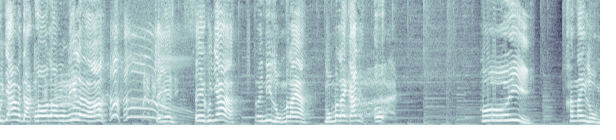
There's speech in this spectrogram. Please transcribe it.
คุณย่ามาดักรอเราตรงนี้เลยเหรอใจเย็นใจเย็นคุณย่า เอ้ยนี่หลุมอะไรอะหลุมอะไรกัน โอ้เฮ้ย ข้างในหลุม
